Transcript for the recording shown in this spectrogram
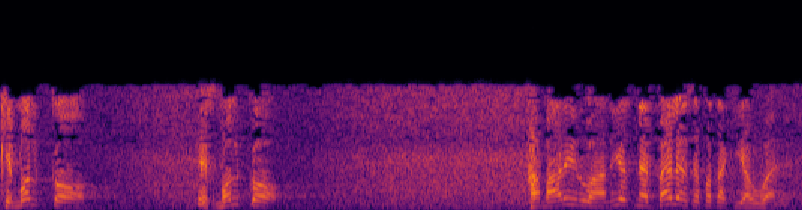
کہ ملک کو، اس ملک کو ہماری روحانیت نے پہلے سے فتح کیا ہوا ہے۔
